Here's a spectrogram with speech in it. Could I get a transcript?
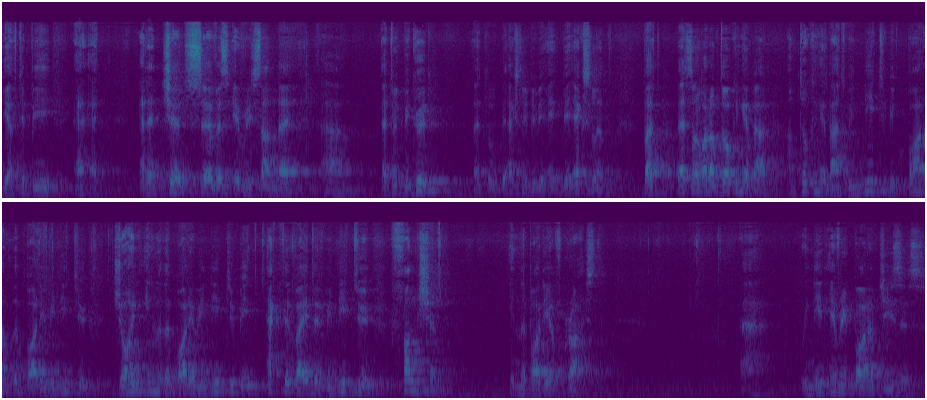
you have to be at, at, at a church service every Sunday. Um, that would be good. That will be actually be, be excellent. But that's not what I'm talking about. I'm talking about we need to be part of the body. We need to join in with the body. We need to be activated. We need to function in the body of Christ. Uh, we need every part of Jesus.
